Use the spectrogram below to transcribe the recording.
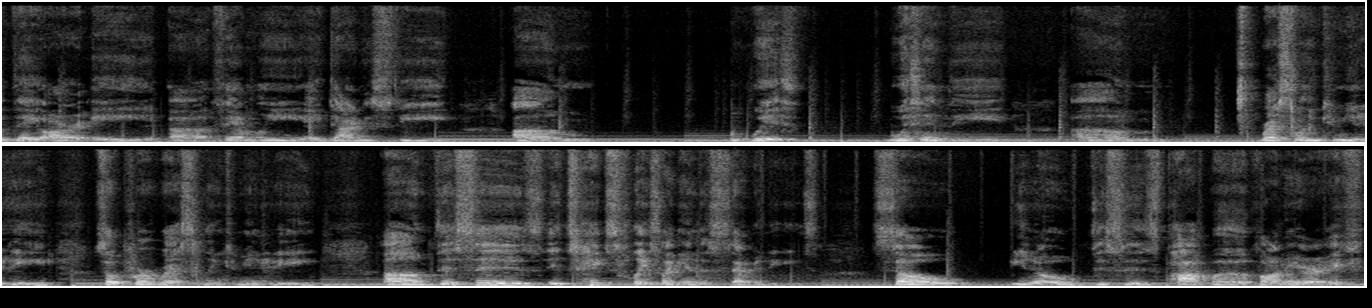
they are a uh, family, a dynasty um, with within the um, wrestling community, so pro wrestling community. Um, this is it takes place like in the 70s. So, you know, this is Papa Von Erich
